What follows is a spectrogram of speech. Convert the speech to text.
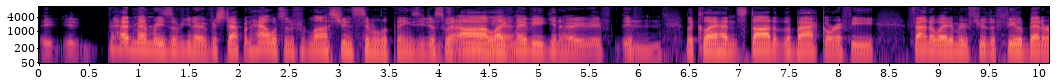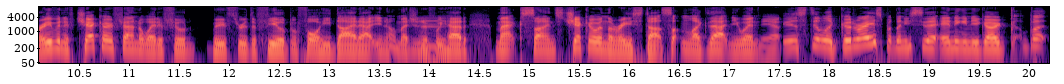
it, it had memories of you know Verstappen, Hamilton from last year and similar things. You just went, Exactly, ah, like maybe you know if if Mm. Leclerc hadn't started at the back, or if he found a way to move through the field better, or even if Checo found a way to field, move through the field before he died out. You know, imagine if we Mm. had Max Sainz Checo in the restart, something like that, and you went, Yep. it was still a good race, but then you see that ending and you go, but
